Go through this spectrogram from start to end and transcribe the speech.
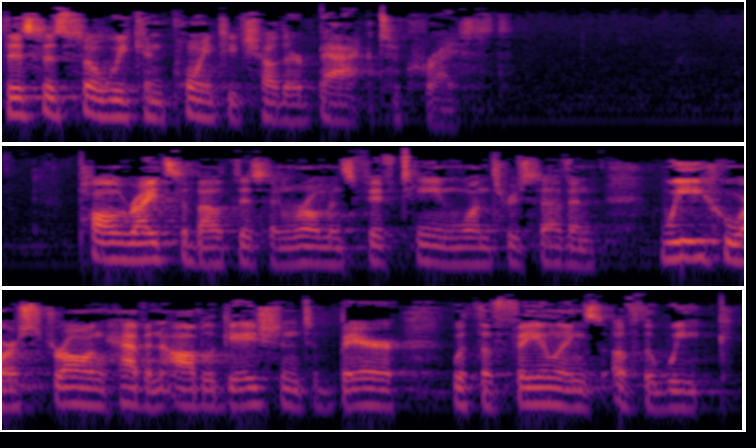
This is so we can point each other back to Christ. Paul writes about this in Romans 15, 1 through 7. We who are strong have an obligation to bear with the failings of the weak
